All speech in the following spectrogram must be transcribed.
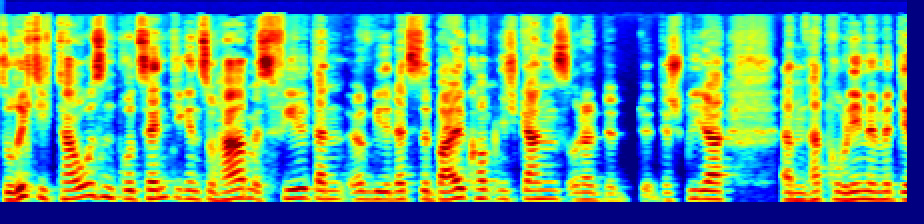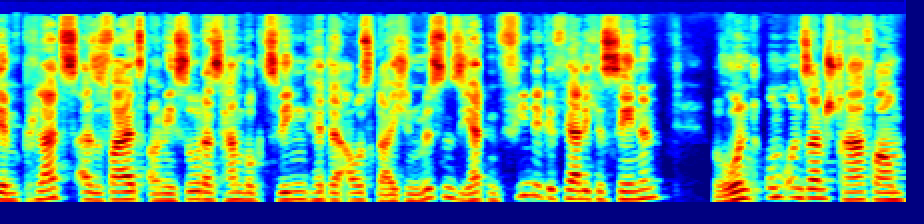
so richtig tausendprozentigen zu haben. Es fehlt dann irgendwie, der letzte Ball kommt nicht ganz oder der, Spieler ähm, hat Probleme mit dem Platz. Also es war jetzt auch nicht so, dass Hamburg zwingend hätte ausgleichen müssen. Sie hatten viele gefährliche Szenen rund um unseren Strafraum.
